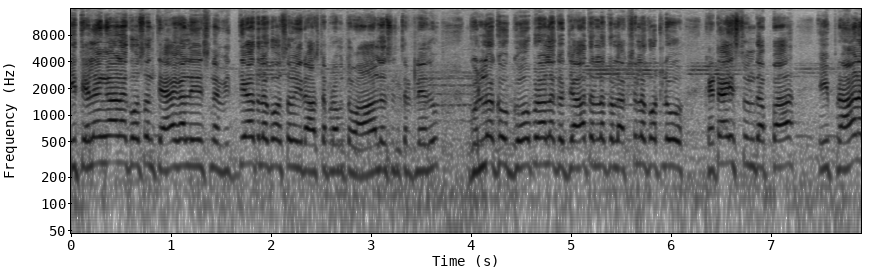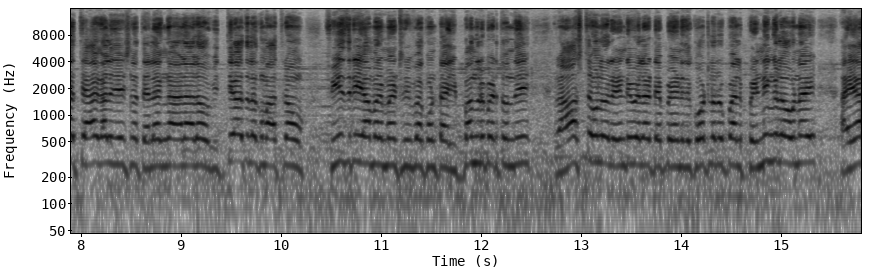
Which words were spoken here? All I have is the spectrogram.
ఈ తెలంగాణ కోసం త్యాగాలు చేసిన విద్యార్థుల కోసం ఈ రాష్ట్ర ప్రభుత్వం ఆలోచించట్లేదు. గుళ్ళకు గోపురాలకు జాతరలకు లక్షల కోట్లు కేటాయిస్తుంది తప్ప ఈ ప్రాణ త్యాగాలు చేసిన తెలంగాణలో విద్యార్థులకు మాత్రం ఫీజు రియంబర్మెంట్ ఇవ్వకుండా ఇబ్బందులు పెడుతుంది. రాష్ట్రంలో రెండు వేల డెబ్బై ఎనిమిది కోట్ల రూపాయలు పెండింగ్లో ఉన్నాయి. అయ్యా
